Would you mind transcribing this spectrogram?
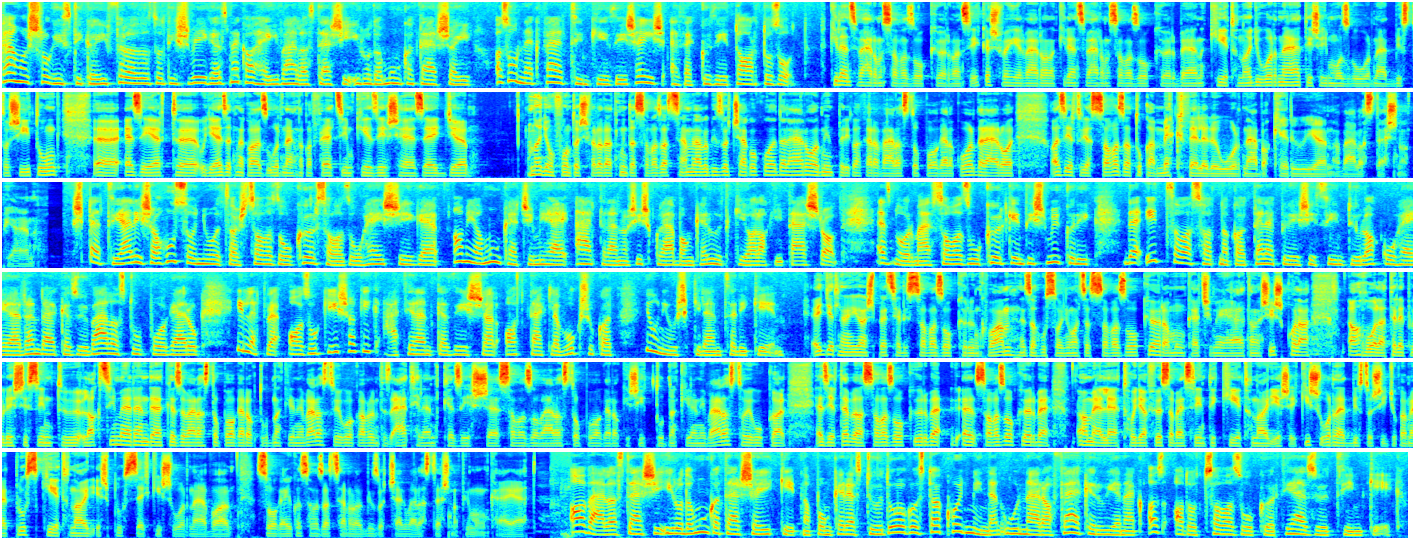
Számos logisztikai feladatot is végeznek a helyi választási iroda munkatársai, az urnek felcímkézése is ezek közé tartozott. 93 szavazókör van Székesfehérváron, a 93 szavazókörben két nagy urnát és egy mozgó urnát biztosítunk, ezért ugye ezeknek az urnáknak a felcímkézése ez egy nagyon fontos feladat, mint a szavazatszámláló bizottságok oldaláról, mint pedig akár a választópolgárok oldaláról, azért, hogy a szavazatok a megfelelő urnába kerüljön a választás napján. Speciális a 28-as szavazó körszavazó helysége, ami a Munkácsi Mihály általános iskolában került kialakításra. Ez normál szavazó körként is működik, de itt szavazhatnak a települési szintű lakóhelyen rendelkező választópolgárok, illetve azok is, akik átjelentkezéssel adták le voksukat június 9-én. Egyetlen olyan speciális szavazókörünk van, ez a 28-as szavazókör, a Munkácsi Mély általános iskola, ahol a települési szintű lakcímmel rendelkező választópolgárok tudnak élni választójogokkal, valamint az átjelentkezéssel szavazó választópolgárok is itt tudnak élni választójogokkal. Ezért ebben a szavazókörbe, eh, szavazókörbe, amellett, hogy a főszabály szerinti két nagy és egy kis urnát biztosítjuk, amellett plusz két nagy és plusz egy kis urnával szolgáljuk a szavazatszámláló bizottság választásnapi munkáját. A választási iroda munkatársai két napon keresztül dolgoztak, hogy minden urnára felkerüljenek az adott szavazókört jelző címkék.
